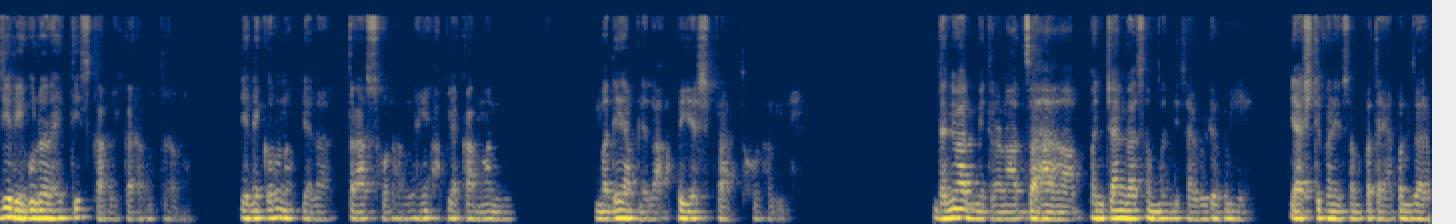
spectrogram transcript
जे रेग्युलर आहे तीच कामे करा मित्रांनो. जेणेकरून आपल्याला त्रास होणार नाही आपल्या कामांमध्ये आपल्याला अपयश प्राप्त होणार नाही. धन्यवाद मित्रांनो. आजचा हा पंचांगासंबंधीचा व्हिडिओ मी याच ठिकाणी संपत आहे. आपण जर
